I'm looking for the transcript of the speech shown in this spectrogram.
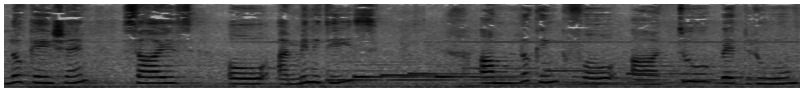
location, size, or amenities? I'm looking for a two bedroom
